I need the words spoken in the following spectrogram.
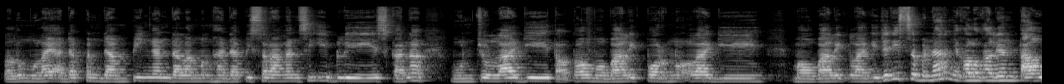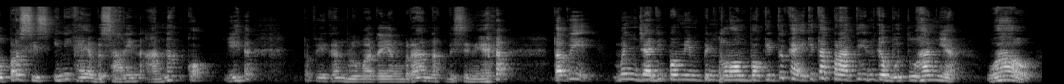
Lalu mulai ada pendampingan dalam menghadapi serangan si iblis karena muncul lagi, tahu-tahu mau balik porno lagi, mau balik lagi. Jadi sebenarnya kalau kalian tahu persis ini kayak besarin anak kok, ya. Tapi kan belum ada yang beranak di sini ya. Tapi menjadi pemimpin kelompok itu kayak kita perhatiin kebutuhannya. Wow,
